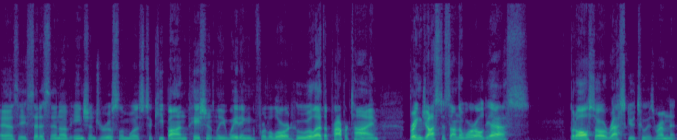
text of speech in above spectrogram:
as a citizen of ancient Jerusalem was to keep on patiently waiting for the Lord, who will at the proper time bring justice on the world, yes, but also a rescue to his remnant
